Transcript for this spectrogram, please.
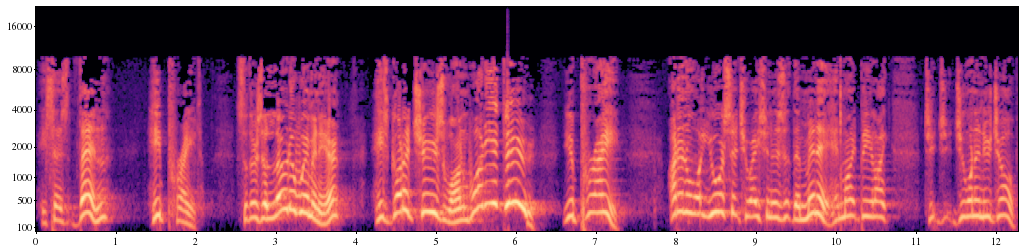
He says, then he prayed. So there's a load of women here. He's got to choose one. What do you do? You pray. I don't know what your situation is at the minute. It might be like, do, do you want a new job?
